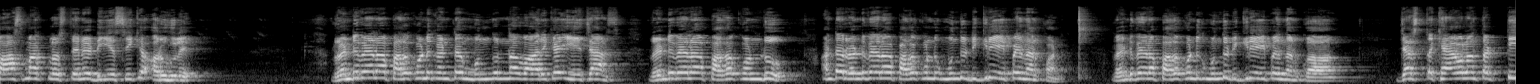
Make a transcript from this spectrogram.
పాస్ మార్కులు వస్తేనే డిఎస్సికి అర్హులే. రెండు వేల పదకొండు కంటే ముందున్న వారికే ఈ ఛాన్స్. రెండు వేల పదకొండు అంటే రెండు వేల పదకొండుకు ముందు డిగ్రీ అయిపోయింది అనుకోండి. రెండు వేల పదకొండుకు ముందు డిగ్రీ అయిపోయింది అనుకో జస్ట్ కేవలం థర్టీ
